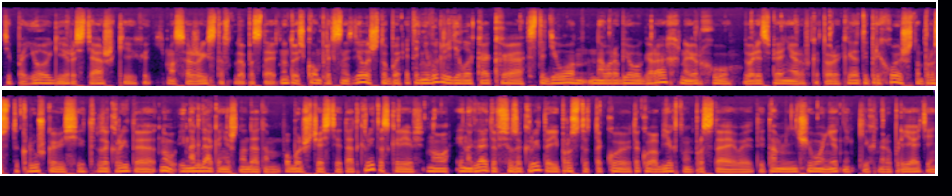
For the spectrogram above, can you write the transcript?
типа йоги, растяжки, массажистов туда поставить. Ну, то есть комплексно сделать, чтобы это не выглядело как э, стадион на Воробьевых горах наверху, Дворец пионеров, который, когда ты приходишь, там просто клюшка висит, закрыта. Ну, иногда, конечно, да, там по большей части это открыто, скорее всего, но иногда это все закрыто, и просто такой, такой объект он простаивает, и там ничего нет, никаких мероприятий.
